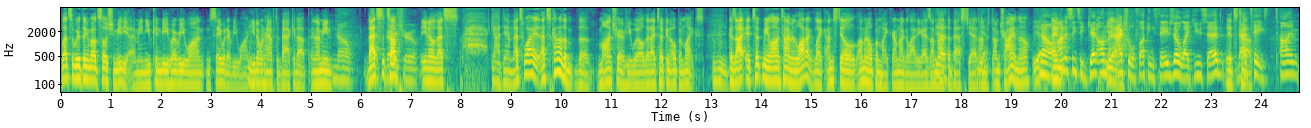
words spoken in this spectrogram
Well, that's the weird thing about social media. I mean, you can be whoever you want and say whatever you want. You mm-hmm. don't have to back it up. And I mean, No. that's, that's the tough. true. You know, that's god damn. That's why. That's kind of the the mantra, if you will, that I took in open mics. Mm-hmm. Because I it took me a long time and a lot of like I'm still I'm an open micer. I'm not gonna lie to you guys. I'm Yeah. not the best yet. I'm I'm trying though. yeah. No, And- honestly, to get on the Yeah. actual fucking stage though, like you said, It's that tough. takes time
